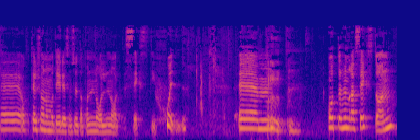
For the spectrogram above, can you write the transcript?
Eh, och telefonnumret är det som slutar på 0067. Eh, 816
